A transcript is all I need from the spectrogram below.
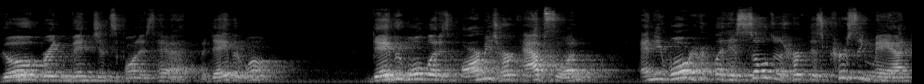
Go bring vengeance upon his head. But David won't. David won't let his armies hurt Absalom, and he won't let his soldiers hurt this cursing man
